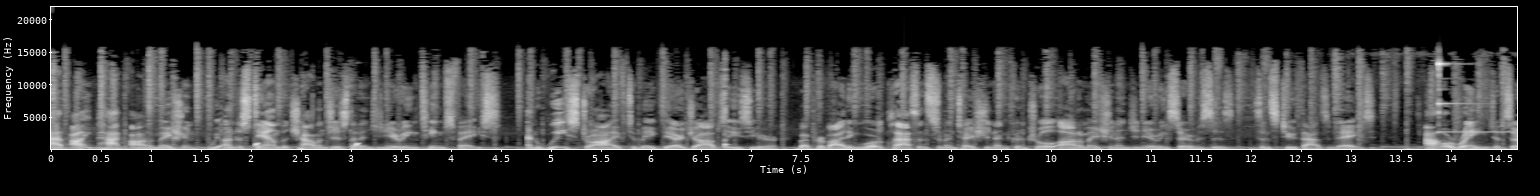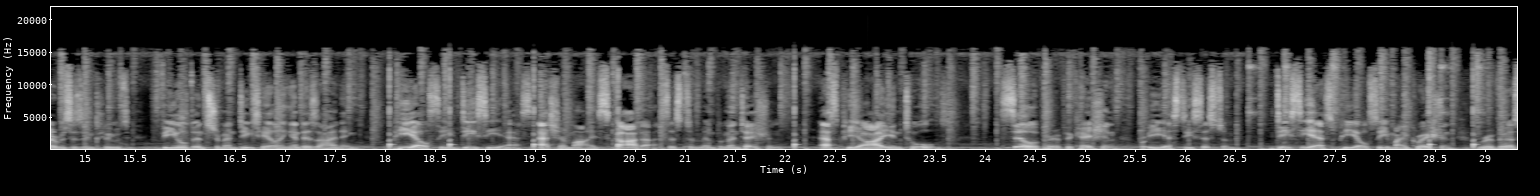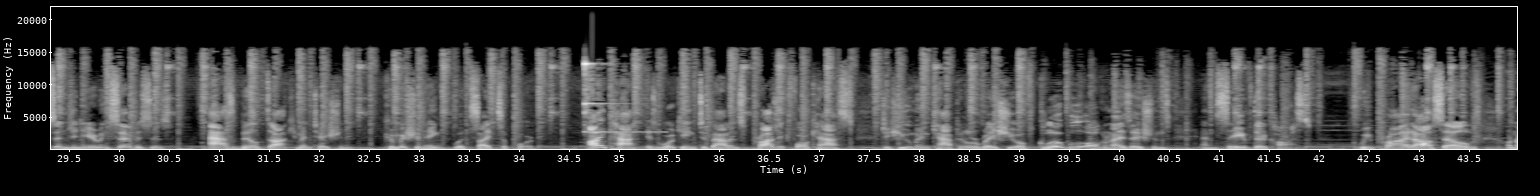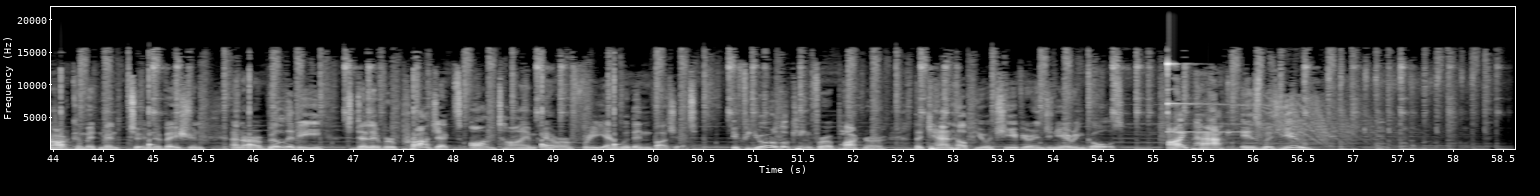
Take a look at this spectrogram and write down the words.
At IPAC Automation, we understand the challenges that engineering teams face, and we strive to make their jobs easier by providing world class instrumentation and control automation engineering services since 2008. Our range of services includes field instrument detailing and designing, PLC, DCS, HMI, SCADA system implementation, SPI INtools, SIL verification for ESD system, DCS PLC migration, reverse engineering services, as built documentation, commissioning with site support. IPAC is working to balance project forecast to human capital ratio of global organizations and save their costs. We pride ourselves on our commitment to innovation and our ability to deliver projects on time, error free, and within budget. If you're looking for a partner that can help you achieve your engineering goals, IPAC is with you.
